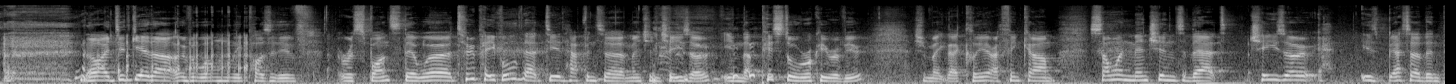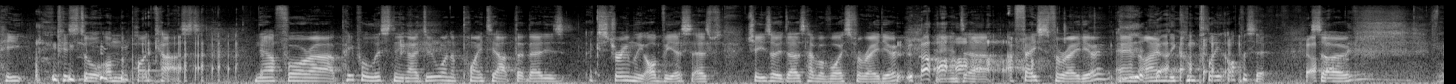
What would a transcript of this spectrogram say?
no, I did get an overwhelmingly positive response. There were two people that did happen to mention Chizo in the Pistol Rookie review. I should make that clear. I think um, someone mentioned that Chizo is better than P- Pistol on the podcast. Now, for uh, people listening, I do want to point out that that is extremely obvious, as Chizo does have a voice for radio and uh, a face for radio, and I'm the complete opposite. So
